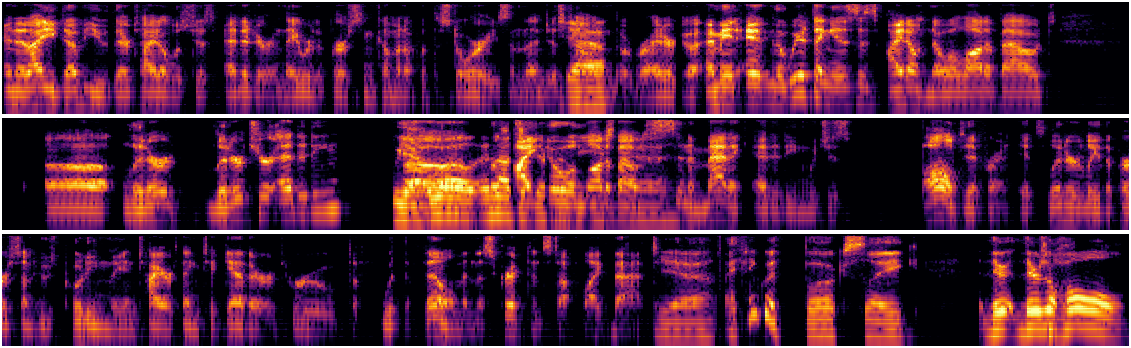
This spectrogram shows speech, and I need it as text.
and at IDW, their title was just editor, and they were the person coming up with the stories, and then just Yeah. telling the writer. To, I mean, and the weird thing is, is I don't know a lot about uh liter literature editing. yeah, Uh, well, and that's a I know a lot beast, about yeah. cinematic editing, which is all different. It's literally the person who's putting the entire thing together through the with the film and the script and stuff like that. Yeah, I think with books, like there there's a whole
